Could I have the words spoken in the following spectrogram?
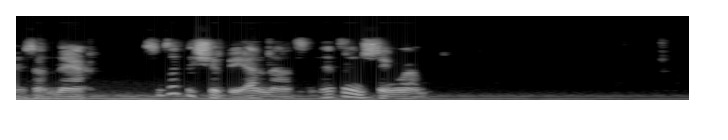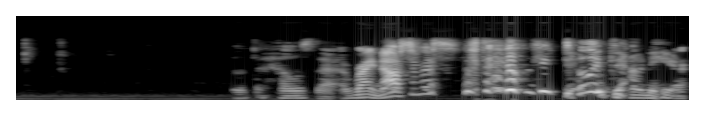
There's something there. Seems like they should be. I don't know. That's an interesting room. What the hell is that? A rhinoceros? What the hell are you doing down here?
